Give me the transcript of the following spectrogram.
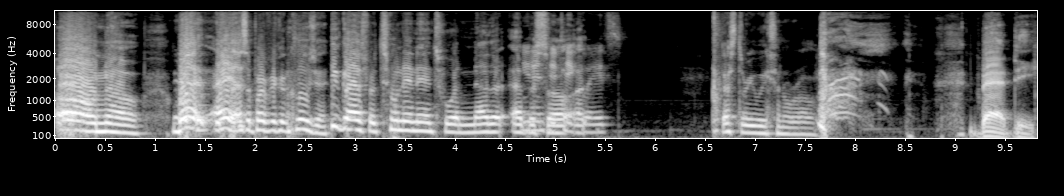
oh no! But hey, that's a perfect conclusion. Thank you guys for tuning in to another You didn't do episode. Uh, takeaways. that's three weeks in a row. Bad D.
